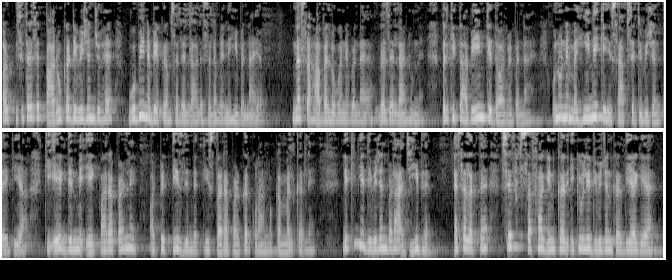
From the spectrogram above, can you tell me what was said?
और इसी तरह से पारों का डिवीज़न जो है, वो भी नबी अकरम सल्लल्लाहु अलैहि ने नहीं बनाया। न सहाबा लोगों ने बनाया रजल्ला ने, बल्कि ताबीन के दौर में बना है। उन्होंने महीने के हिसाब से डिवीज़न तय किया कि एक दिन में एक पारा पढ़ लें और फिर तीस दिन में तीस पारा पढ़कर कुरान मुकम्मल कर लें। लेकिन ये डिवीज़न बड़ा अजीब है। ऐसा लगता है सिर्फ़ सफ़ा गिनकर इक्वली डिवीज़न कर दिया गया है।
